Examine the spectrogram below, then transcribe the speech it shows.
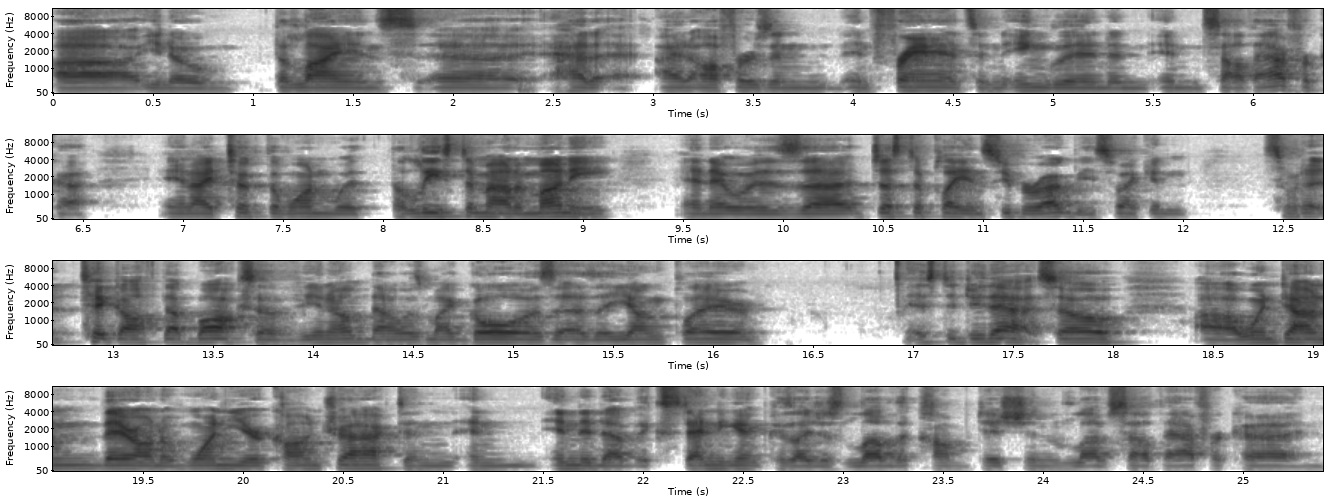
uh, you know, the Lions uh, had had offers in in France and England and in South Africa and I took the one with the least amount of money, and it was uh, just to play in Super Rugby, so I can sort of tick off that box of you know that was my goal as as a young player, is to do that. So I uh, went down there on a one year contract and and ended up extending it because I just love the competition, love South Africa, and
